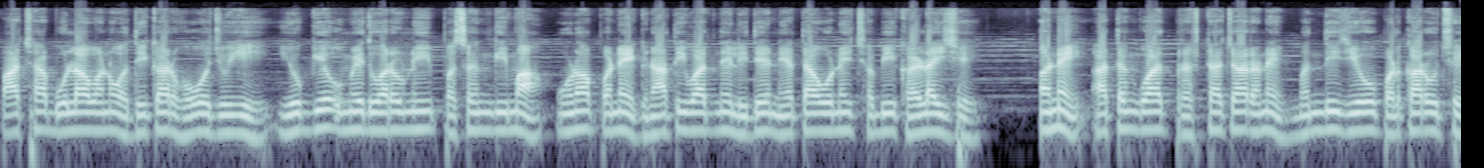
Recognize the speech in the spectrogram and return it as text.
પાછા બોલાવવાનો અધિકાર હોવો જોઈએ. યોગ્ય ઉમેદવારોની પસંદગીમાં ઉણપ અને જ્ઞાતિવાદને લીધે નેતાઓની છબી ખરડાઈ છે. અને આતંકવાદ, ભ્રષ્ટાચાર અને મંદી જેવો પડકારો છે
